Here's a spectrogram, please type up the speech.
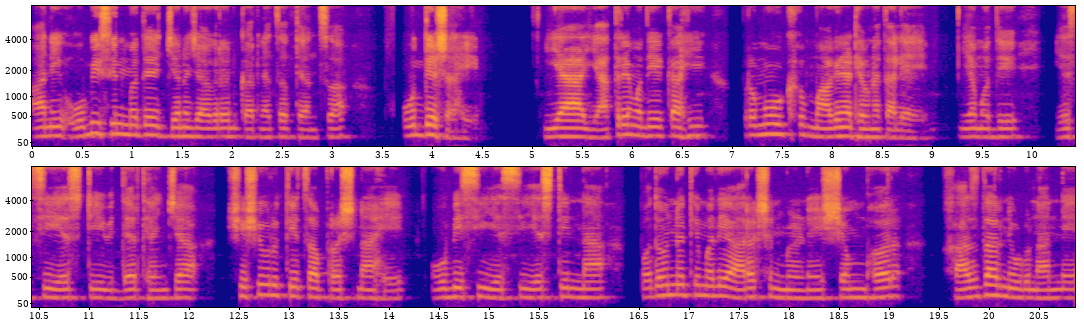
आणि ओबीसींमध्ये जनजागरण करण्याचा त्यांचा उद्देश आहे. या यात्रेमध्ये काही प्रमुख मागण्या ठेवण्यात आल्या आहे. यामध्ये एस सी एस टी विद्यार्थ्यांच्या शिष्यवृत्तीचा प्रश्न आहे. O B C S C S टींना पदोन्नतीमध्ये आरक्षण मिळणे, शंभर खासदार निवडून आणणे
